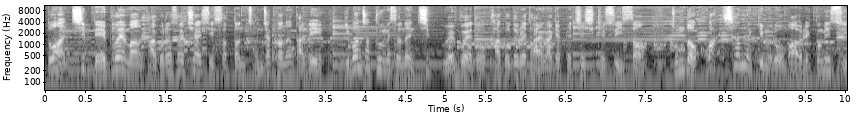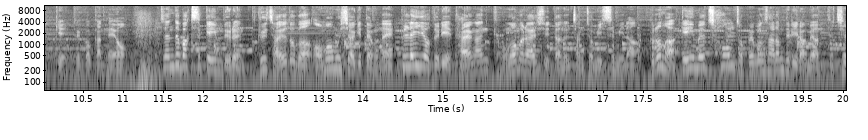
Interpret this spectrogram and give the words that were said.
또한 집 내부에만 가구를 설치할 수 있었던 전작과는 달리 이번 작품에서는 집 외부에도 가구들을 다양 하게 배치시킬 수 있어 좀 더 꽉 찬 느낌으로 마을을 꾸밀 수 있게 될 것 같네요 sandbox 게임들은 그 자유도가 어마무시하기 때문에 플레이어들이 다양한 경험을 할 수 있다는 장점이 있습니다. 그러나 게임을 처음 접해본 사람들이라면 대체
